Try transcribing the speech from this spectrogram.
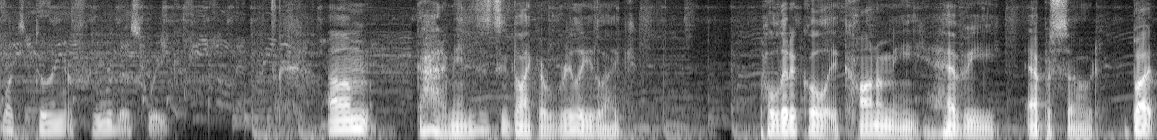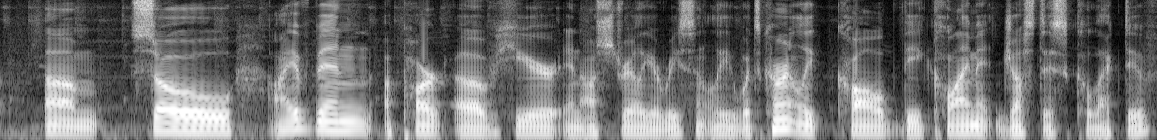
what's doing it for you this week? Um, God, I mean, this is like a really like political economy heavy episode. But um, so I have been a part of here in Australia recently what's currently called the Climate Justice Collective,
